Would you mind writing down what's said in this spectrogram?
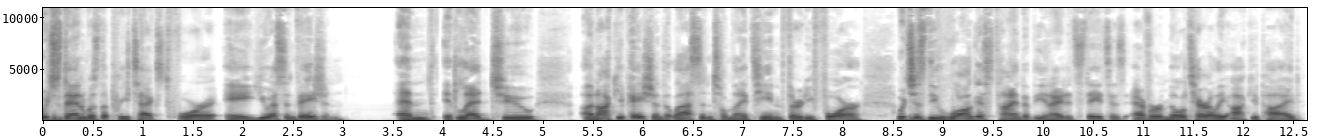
which then was the pretext for a U.S. invasion. And it led to an occupation that lasted until 1934, which is the longest time that the United States has ever militarily occupied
